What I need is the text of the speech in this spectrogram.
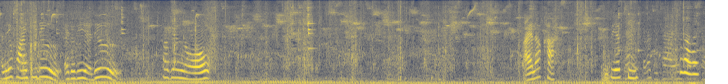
อันนี้ควายขี้ดื้อ ไอ้ตัวนี้อะดื้อชอบแย่งน้องไปแล้วค่ะ BFC บ๊ายบาย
